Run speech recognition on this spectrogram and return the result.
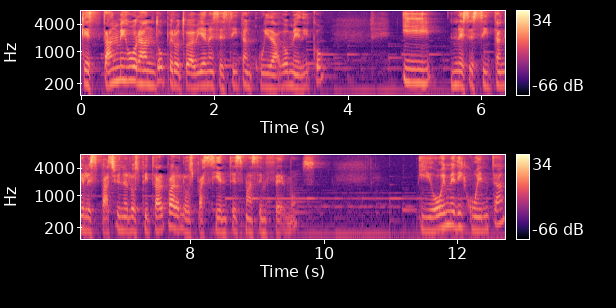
que están mejorando, pero todavía necesitan cuidado médico y necesitan el espacio en el hospital para los pacientes más enfermos. Y hoy me di cuenta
